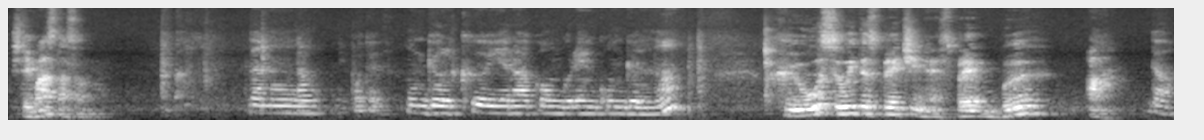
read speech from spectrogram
Știm asta sau nu? Dar nu... Da, ipoteză. Unghiul C era congruent cu unghiul N? Că se uită spre cine? Spre B, A. Da.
